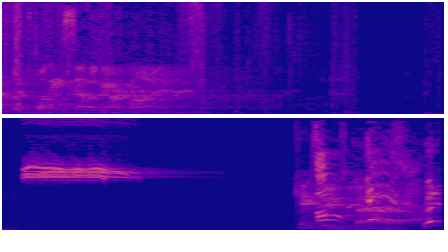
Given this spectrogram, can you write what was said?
at the 27-yard line. Casey's oh, pass Ready.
